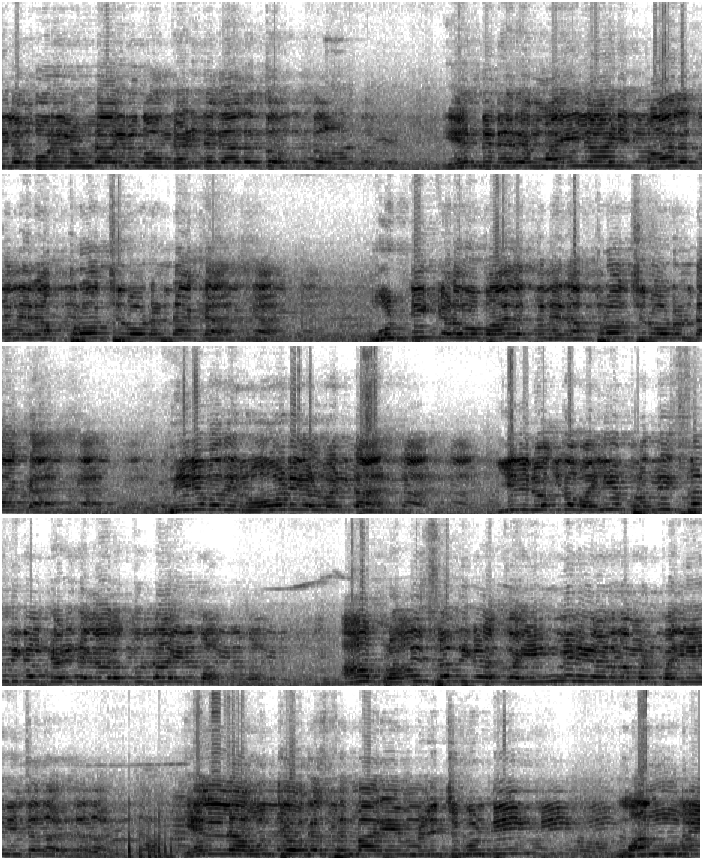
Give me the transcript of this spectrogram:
നിലമ്പൂരിൽ ഉണ്ടായിരുന്നു കഴിഞ്ഞ കാലത്തും. എന്തിനേറെ മൈലാടി പാലത്തിന് ഒരു അപ്രോച്ച് റോഡ് ഉണ്ടാക്കാൻ മുട്ടിക്കടവ് പാലത്തിന് ഒരു അപ്രോച്ച് റോഡ് ഉണ്ടാക്കാൻ നിരവധി റോഡുകൾ വെട്ടാൻ ഇതിനൊക്കെ വലിയ പ്രതിസന്ധികൾ കഴിഞ്ഞ കാലത്തുണ്ടായിരുന്നു. ആ പ്രതിസന്ധികളൊക്കെ എങ്ങനെയാണ് നമ്മൾ പരിഹരിച്ചത്? എല്ലാ ഉദ്യോഗസ്ഥന്മാരെയും വിളിച്ചുകൂട്ടി മന്ത്രി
